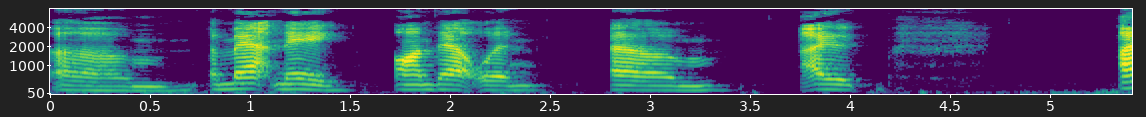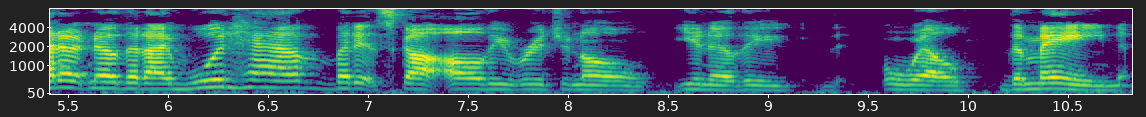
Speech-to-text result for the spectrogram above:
um, a matinee on that one. Um, I I don't know that I would have, but it's got all the original, you know, the well, the main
